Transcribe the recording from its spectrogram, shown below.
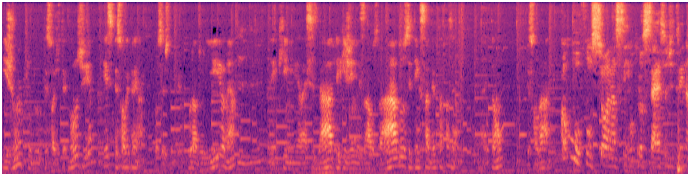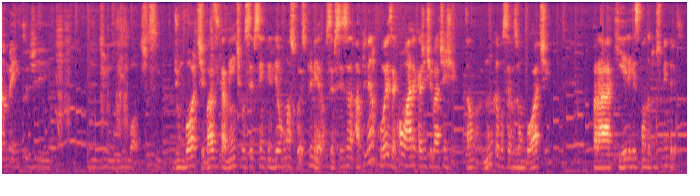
E junto do pessoal de tecnologia, esse pessoal vai treinar. Ou seja, tem que ter curadoria, né? Tem que minerar esses dados, tem que higienizar os dados e tem que saber o que está fazendo. né? Então, pessoal. Como funciona assim o processo de treinamento de, de, um, de um bot? Assim? de um bot, basicamente você precisa entender algumas coisas. Primeiro, você precisa. A primeira coisa é qual área que a gente vai atingir. Então, nunca você vai fazer um bot para que ele responda tudo sobre a empresa.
